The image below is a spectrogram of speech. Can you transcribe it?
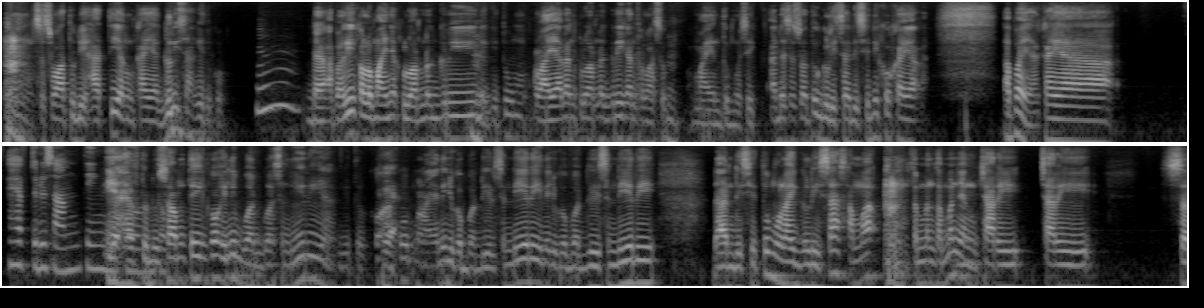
sesuatu di hati yang kayak gelisah gitu kok. Hmm. Dan apalagi kalau mainnya ke luar negeri, Hmm. dan gitu pelayanan ke luar negeri kan termasuk Hmm. main tuh musik. Ada sesuatu gelisah di sini kok kayak apa ya? Kayak have to do something Iya gitu. have to do untuk- something. Kok ini buat gua sendiri ya gitu. Kok Iya. aku melayani juga buat diri sendiri, ini juga buat diri sendiri. Dan di situ mulai gelisah sama teman-teman yang cari cari se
